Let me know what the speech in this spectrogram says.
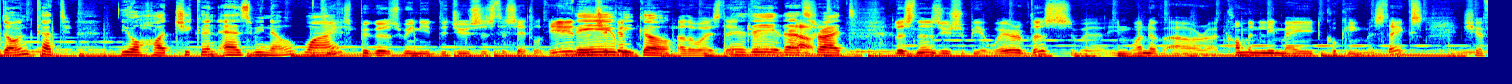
don't cut your hot chicken, as we know. Why? Yes, because we need the juices to settle in the chicken. there we go. Otherwise, they There, drain that's out. right. Listeners, you should be aware of this. We're in one of our uh, commonly made cooking mistakes, Chef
